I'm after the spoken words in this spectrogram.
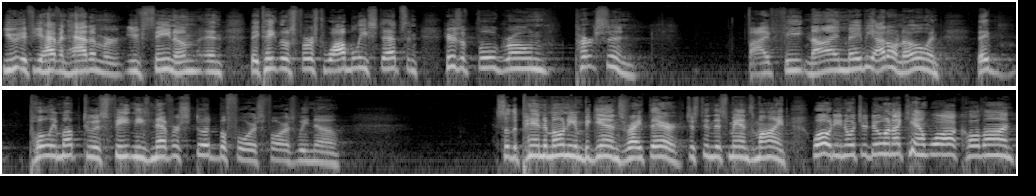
you, if you haven't had them or you've seen them, and they take those first wobbly steps, and here's a full grown person five feet nine, maybe, I don't know. And they pull him up to his feet, and he's never stood before, as far as we know. So the pandemonium begins right there, just in this man's mind. Whoa, do you know what you're doing? I can't walk. Hold on.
